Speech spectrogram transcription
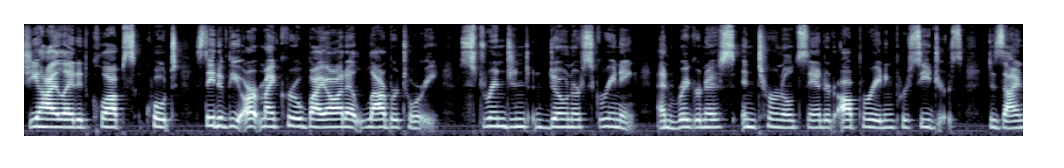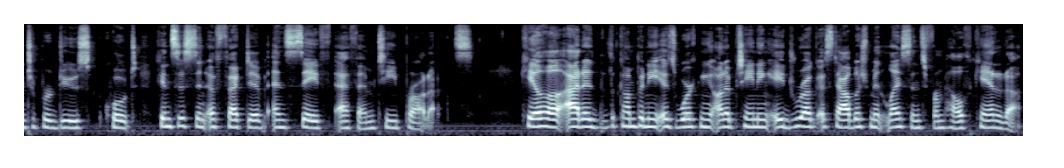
She highlighted Klop's, quote, state of the art microbiota laboratory, stringent donor screening, and rigorous internal standard operating procedures designed to produce, quote, consistent, effective, and safe FMT products. Cahill added that the company is working on obtaining a drug establishment license from Health Canada.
